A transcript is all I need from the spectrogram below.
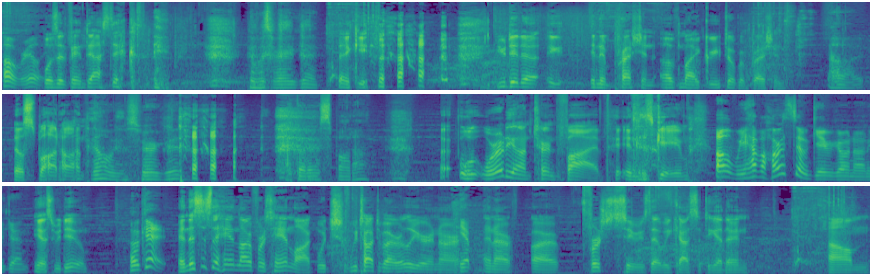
oh, really? Was it fantastic? it was very good. Thank you. you did a, a- an impression of my Greetorp impression. Uh, That was spot on. no, it was very good. I thought it was spot on. Uh, We're already on turn five in this game. Oh, we have a Hearthstone game going on again. yes, we do. Okay. And this is the handlock versus handlock, which we talked about earlier in our Yep. in our, our first series that we casted together. And um,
